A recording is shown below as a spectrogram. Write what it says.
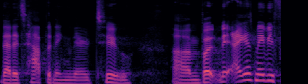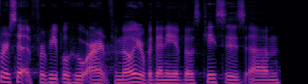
that it's happening there too. Um, but I guess maybe for for people who aren't familiar with any of those cases, um,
